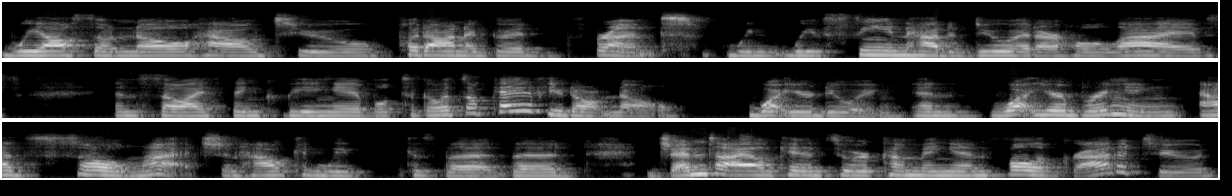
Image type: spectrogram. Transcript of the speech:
we also know how to put on a good front. We, we've seen how to do it our whole lives. And so I think being able to go, it's okay if you don't know what you're doing and what you're bringing adds so much. And how can we, because the, the Gentile kids who are coming in full of gratitude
